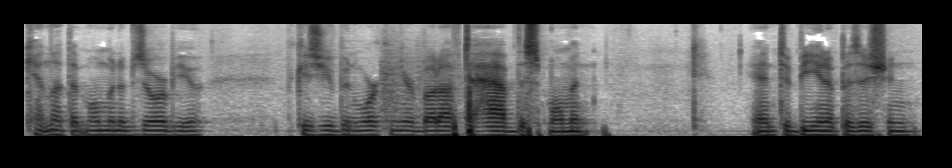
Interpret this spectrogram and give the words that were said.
Can't let that moment absorb you because you've been working your butt off to have this moment and to be in a position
